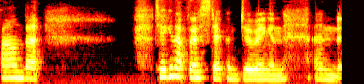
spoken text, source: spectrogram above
found that taking that first step and doing and and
